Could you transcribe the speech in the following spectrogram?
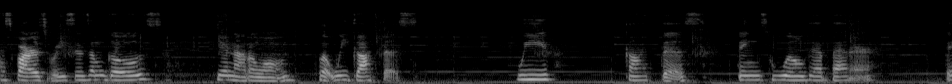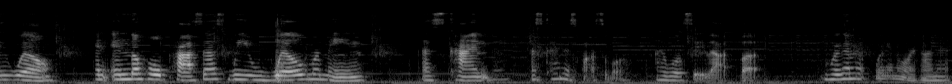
as far as racism goes, you're not alone. But we got this. We've got this. Things will get better. They will. And in the whole process, we will remain as kind as kind as possible. I will say that, but we're gonna we're gonna work on it.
